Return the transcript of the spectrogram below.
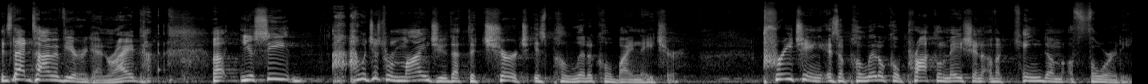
It's that time of year again, right? Well, you see, I would just remind you that the church is political by nature. Preaching is a political proclamation of a kingdom authority.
